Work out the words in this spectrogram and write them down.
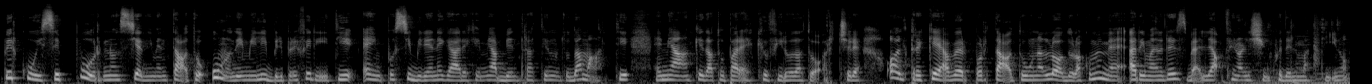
per cui seppur non sia diventato uno dei miei libri preferiti, è impossibile negare che mi abbia intrattenuto da matti e mi ha anche dato parecchio filo da torcere, oltre che aver portato un'allodola come me a rimanere sveglia fino alle 5 del mattino,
